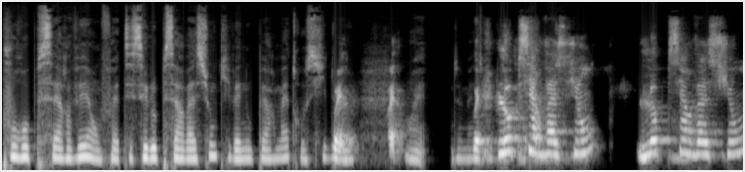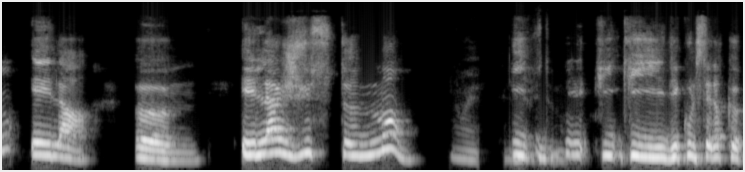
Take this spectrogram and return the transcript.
pour observer en fait. Et c'est l'observation qui va nous permettre aussi de. Ouais, L'observation, l'observation est là, euh, est l'ajustement. Qui, qui, qui, découle. C'est-à-dire que,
